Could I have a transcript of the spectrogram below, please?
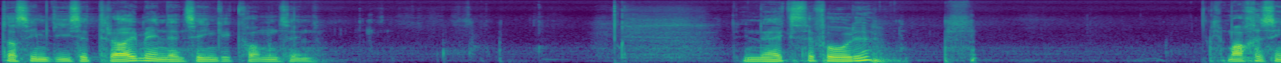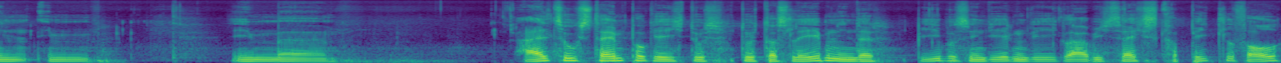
dass ihm diese Träume in den Sinn gekommen sind. Die nächste Folie. Ich mache es in, im, im äh, Eilzugstempo, gehe ich durch, durch das Leben. In der Bibel sind irgendwie, glaube ich, sechs Kapitel voll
